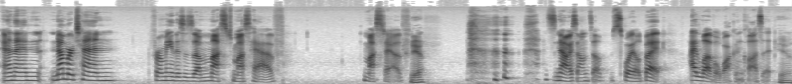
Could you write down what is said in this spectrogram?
and then number 10, for me, this is a must, must have. Must have. Yeah. Now I sound so spoiled, but I love a walk in closet. Yeah.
